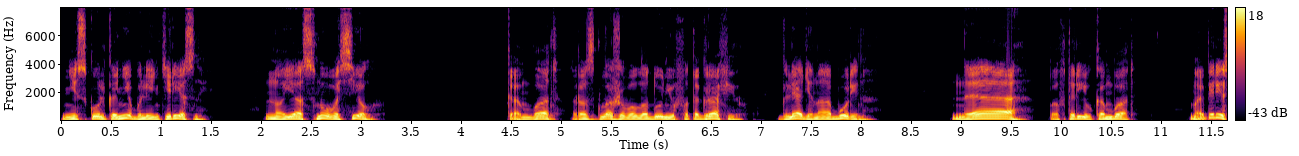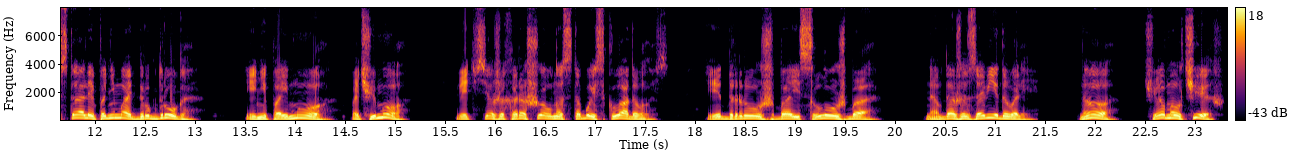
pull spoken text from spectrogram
нисколько не были интересны, но я снова сел. Комбат разглаживал ладонью фотографию, глядя на Аборина. «Да», — повторил комбат, — «мы перестали понимать друг друга. И не пойму, почему, ведь все же хорошо у нас с тобой складывалось. И дружба, и служба. Нам даже завидовали. Но, че молчишь,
